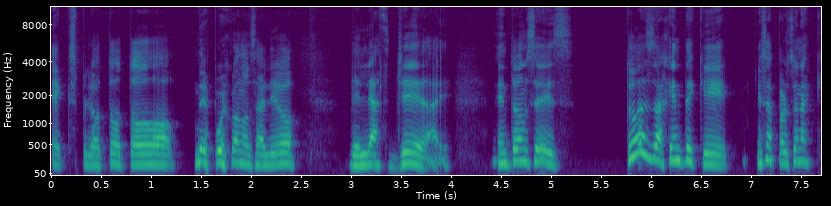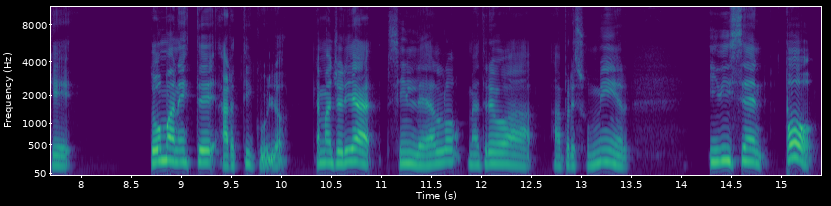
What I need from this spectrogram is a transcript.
explotó todo después cuando salió The Last Jedi. Entonces, toda esa gente que, esas personas que toman este artículo, la mayoría sin leerlo, me atrevo a, presumir, y dicen, oh,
